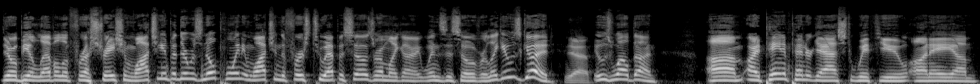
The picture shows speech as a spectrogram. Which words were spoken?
there will be a level of frustration watching it. But there was no point in watching the first two episodes where I'm like, all right, when's this over? Like it was good. Yeah. it was well done. Um, all right, Payne and Pendergast with you on a um,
